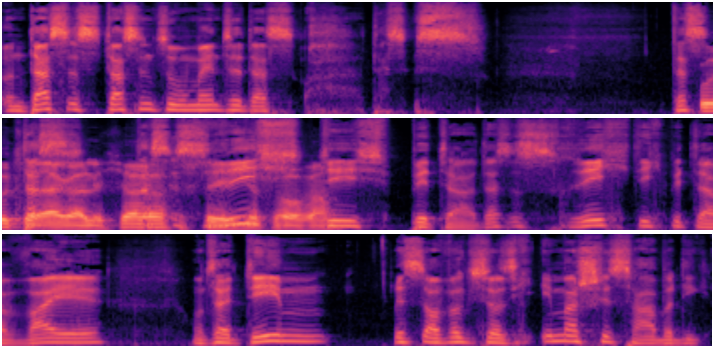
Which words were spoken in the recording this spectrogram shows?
Und das ist, das sind so Momente, das, oh, das ist das, Ultra das, ärgerlich, ja. Das, das ist richtig bitter. Das ist richtig bitter, weil, und seitdem ist es auch wirklich so, dass ich immer Schiss habe, die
